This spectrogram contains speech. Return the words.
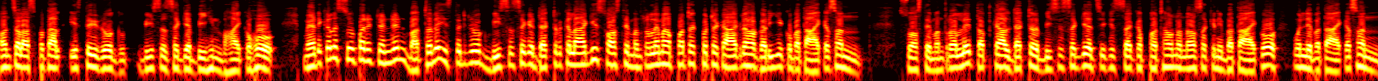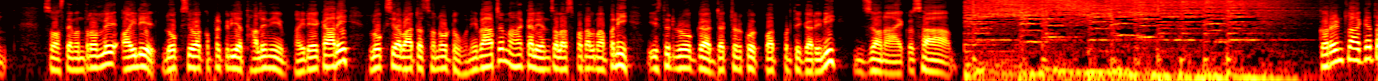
अञ्चल अस्पताल स्त्री रोग विशेषज्ञ विहीन भएको हो मेडिकल सुपरिन्टेण्डेन्ट भट्टले स्त्री रोग विशेषज्ञ डाक्टरका लागि स्वास्थ्य मन्त्रालयमा पटक पटक आग्रह गरिएको बताएका छन् स्वास्थ्य मन्त्रालयले तत्काल डाक्टर विशेषज्ञ चिकित्सक पठाउन नसकिने बताएको उनले बताएका छन् स्वास्थ्य मन्त्रालयले अहिले लोकसेवाको प्रक्रिया थालिने भइरहेकाले लोकसेवाबाट छनौट हुनेबाट महाकाली अञ्चल अस्पतालमा पनि स्त्री रोग डाक्टरको पदपूर्ति गरिने जनाएको छ। करेन्ट लागत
